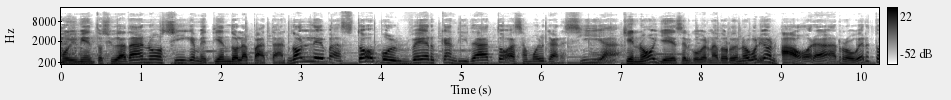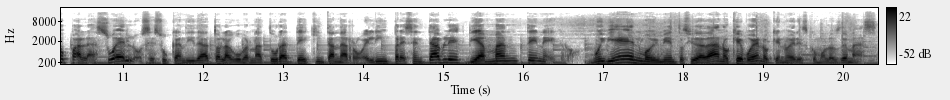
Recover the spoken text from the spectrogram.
Movimiento Ciudadano sigue metiendo la pata. No le bastó volver candidato a Samuel García, quien hoy es el gobernador de Nuevo León. Ahora Roberto Palazuelos es su candidato a la gubernatura de Quintana Roo, el impresentable diamante negro. Muy bien, Movimiento Ciudadano, qué bueno que no eres como los demás.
